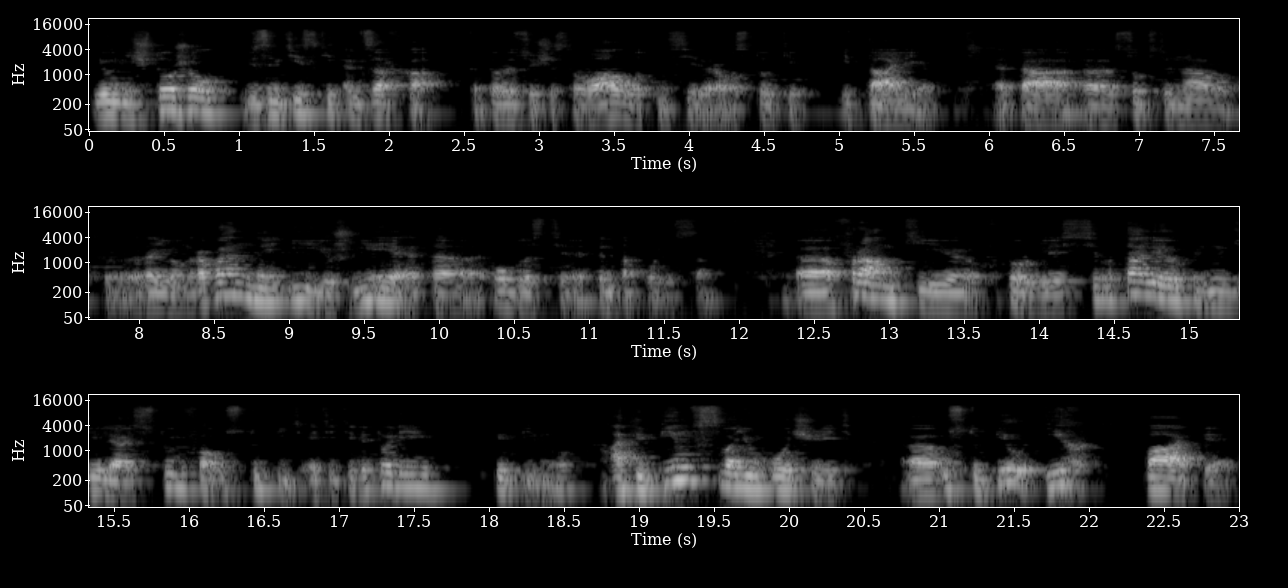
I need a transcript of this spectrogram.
и уничтожил византийский экзархат который существовал вот на северо-востоке Италии. Это, э, собственно, вот район Равенны и южнее это область Пентаполиса. Э, франки вторглись в Италию, принудили Айстульфа уступить эти территории Пипину. А Пипин, в свою очередь, э, уступил их папе.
